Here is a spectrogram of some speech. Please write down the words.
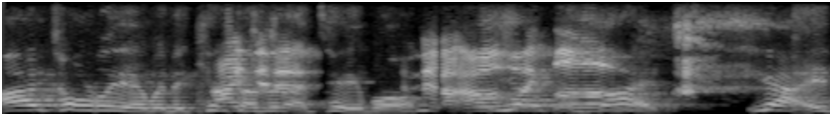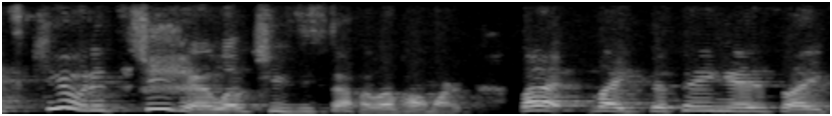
I totally did when they kissed I under that table. No, I was like, like but yeah, it's cute. It's cheesy. I love cheesy stuff. I love Hallmark. But like the thing is, like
